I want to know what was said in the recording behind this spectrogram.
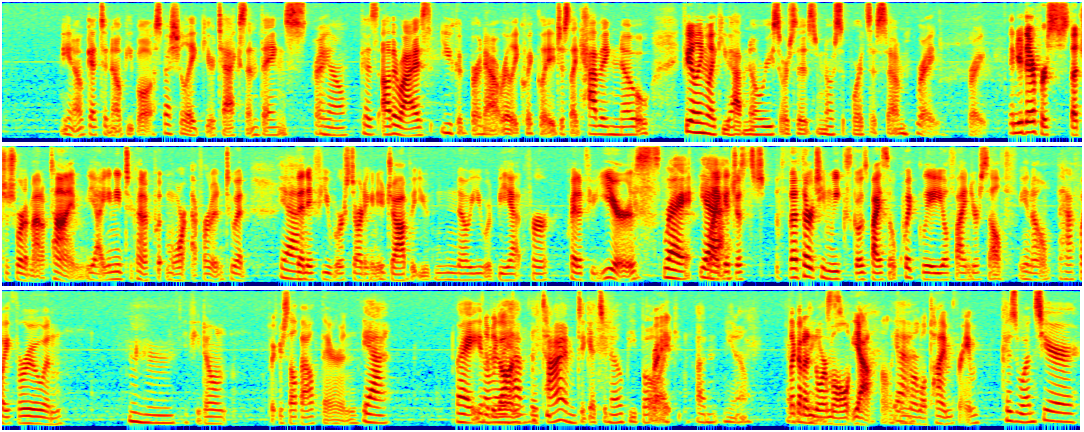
you know, get to know people, especially like your texts and things, Right. you know, because otherwise you could burn out really quickly. Just like having no feeling like you have no resources, no support system. Right, right. And you're there for such a short amount of time. Yeah, you need to kind of put more effort into it Yeah. than if you were starting a new job that you know you would be at for quite a few years. right. Yeah. Like it just the 13 weeks goes by so quickly. You'll find yourself, you know, halfway through, and mm-hmm. if you don't put yourself out there and Yeah. Right. You don't really gone. have the time to get to know people. Right. Like, on, you know, like on a normal, yeah, like Yeah. a normal time frame. Because once you're,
